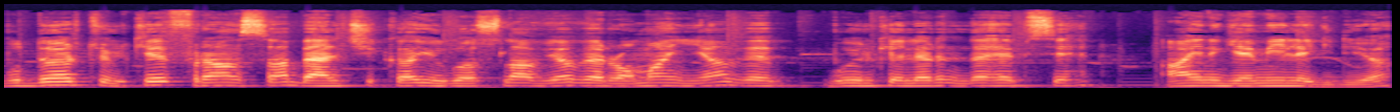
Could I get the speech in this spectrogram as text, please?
Bu 4 ülke Fransa, Belçika, Yugoslavya ve Romanya ve bu ülkelerin de hepsi aynı gemiyle gidiyor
